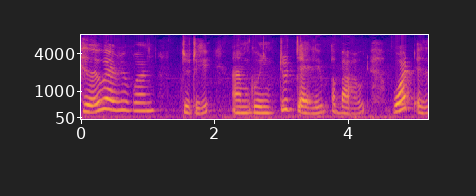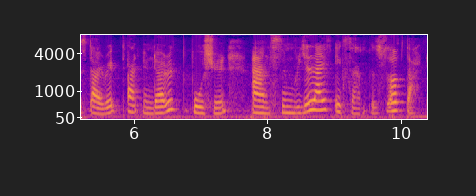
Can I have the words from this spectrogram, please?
Hello everyone. Today I'm going to tell you about what is direct and indirect proportion and some real life examples of that.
